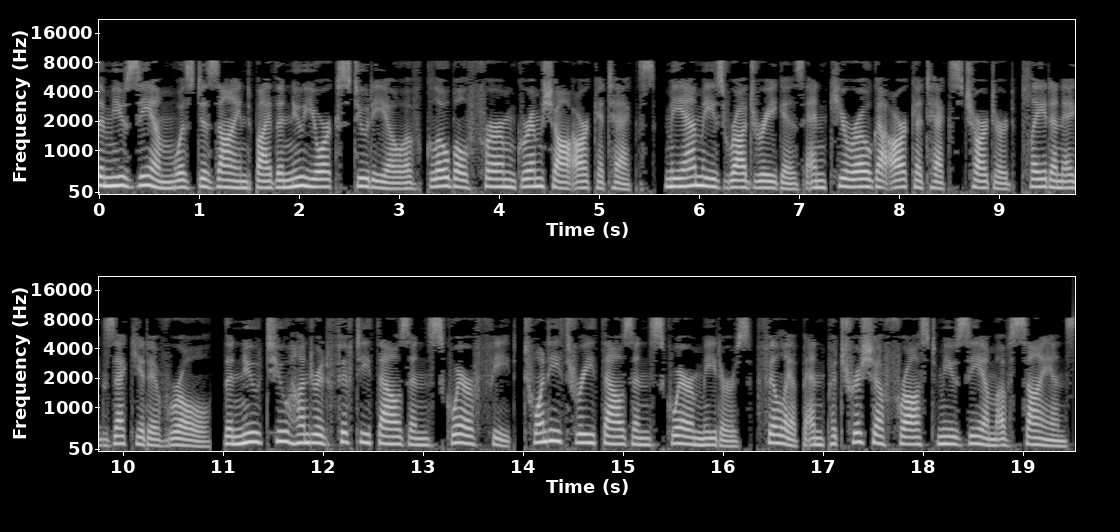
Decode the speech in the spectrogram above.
The museum was designed by the New York studio of global firm Grimshaw Architects. Miami's Rodriguez and Quiroga Architects Chartered played an executive role. The new 250,000 square feet (23,000 square meters) Phillip and Patricia Frost Museum of Science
